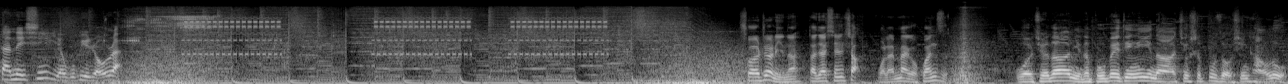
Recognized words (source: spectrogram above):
但内心也无比柔软。说到这里呢，大家先上，我来卖个关子。我觉得你的不被定义呢，就是不走寻常路，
